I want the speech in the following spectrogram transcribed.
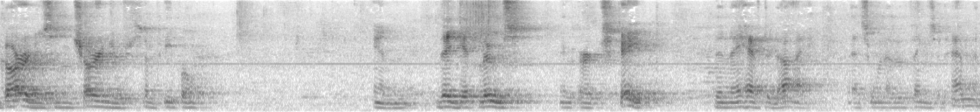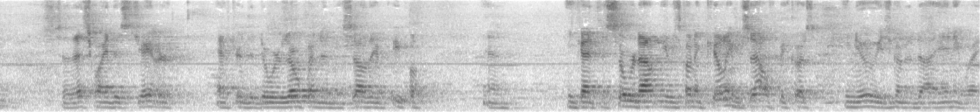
guard is in charge of some people and they get loose or escape, then they have to die. That's one of the things that happened. So that's why this jailer, after the doors opened and he saw the people, and he got the sword out and he was going to kill himself because he knew he was going to die anyway.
